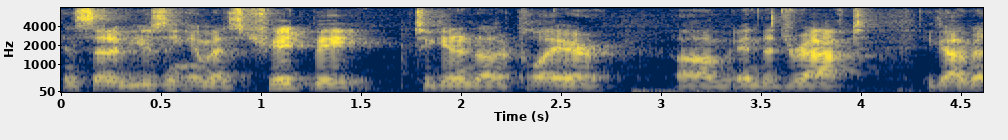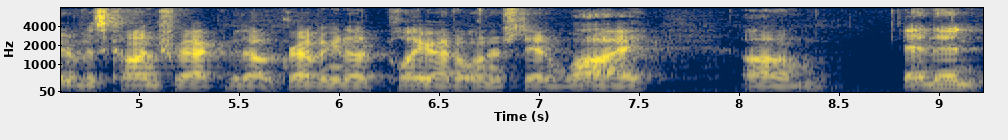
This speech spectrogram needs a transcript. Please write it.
instead of using him as trade bait to get another player um, in the draft. You got rid of his contract without grabbing another player. I don't understand why. Um, and then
